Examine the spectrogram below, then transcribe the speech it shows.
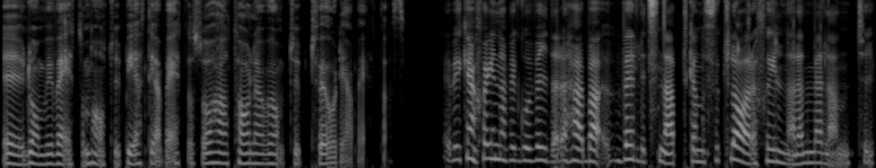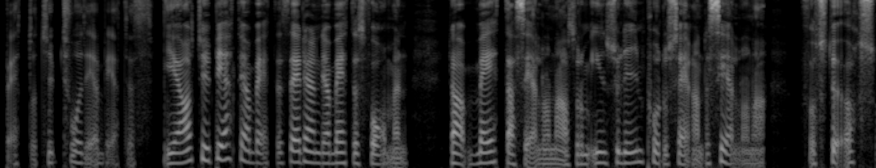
eh, de vi vet som har typ 1-diabetes och här talar vi om typ 2-diabetes. Vi kanske innan vi går vidare här, bara väldigt snabbt, kan du förklara skillnaden mellan typ 1 och typ 2-diabetes? Ja, typ 1-diabetes är den diabetesformen där betacellerna, alltså de insulinproducerande cellerna, förstörs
